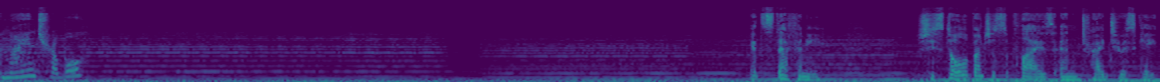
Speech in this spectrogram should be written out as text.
Am I in trouble? It's Stephanie. She stole a bunch of supplies and tried to escape.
